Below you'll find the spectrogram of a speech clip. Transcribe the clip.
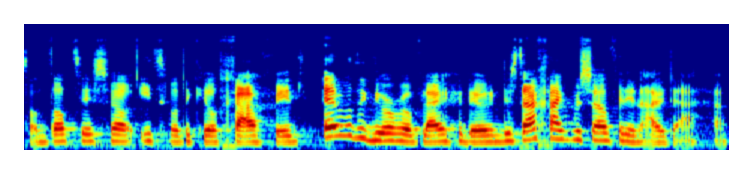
Want dat is wel iets wat ik heel gaaf vind wat ik door wil blijven doen. Dus daar ga ik mezelf in uitdagen.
